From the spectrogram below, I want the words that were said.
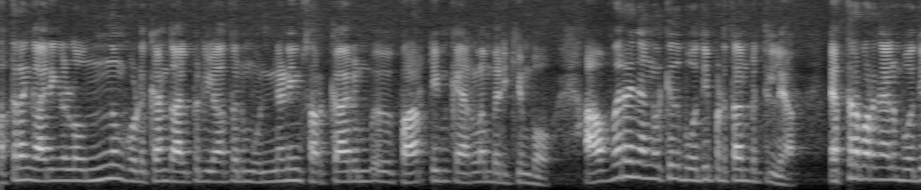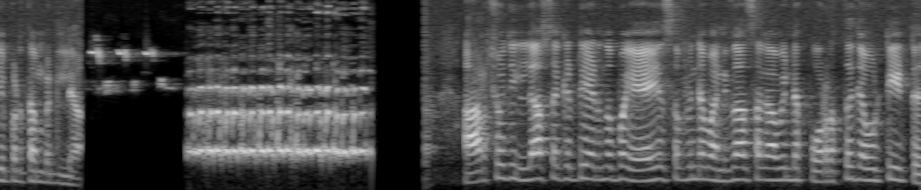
അത്തരം കാര്യങ്ങളൊന്നും കൊടുക്കാൻ താല്പര്യമില്ലാത്ത ഒരു മുന്നണിയും സർക്കാരും പാർട്ടിയും കേരളം ഭരിക്കുമ്പോൾ അവരെ ഞങ്ങൾക്കിത് ബോധ്യപ്പെടുത്താൻ പറ്റില്ല. എത്ര പറഞ്ഞാലും ബോധ്യപ്പെടുത്താൻ പറ്റില്ല. ആർഷോ ജില്ലാ സെക്രട്ടറി ആയിരുന്നപ്പോൾ എ എസ് എഫിന്റെ വനിതാ സഖാവിന്റെ പുറത്ത് ചവിട്ടിയിട്ട്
